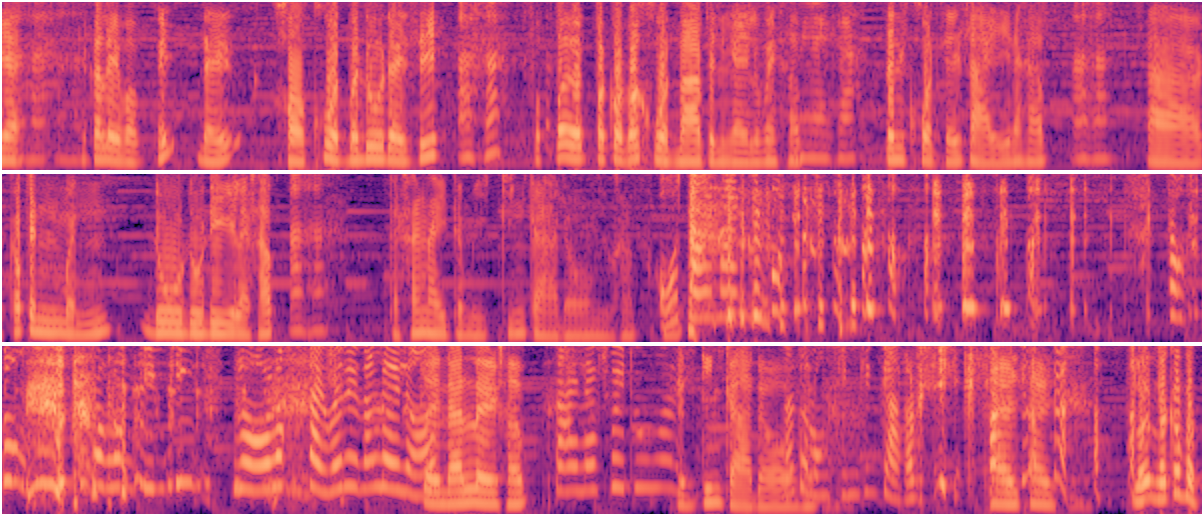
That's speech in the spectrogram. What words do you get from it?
เงี้ยอ่าฮะอ่าฮะแล้วก็เลยแบบเอ้ยไหน ขอขวดมาดูหน่อยสิอ่าฮะพอเปิดปรากฏว่าขวดมาเป็นยังไงรู้ไหมคเป็รับนยังไงคะ เป็นขวดใสๆนะครับ อ่าฮะ อ่า ก็เป็นเหมือนดูดูดีแหละครับ อ่าฮะ แต่ข้างในจะมีกิ้งก่าดองอยู่ครับ โอ้ตายมาก คุณตกลงตกลงกินกิ้งเหรอแล้วใส่ไว้ในนั้นเลยเหรอ ในนั้นเลยครับ ตายแล้วช่วยด้วย เป็นกิ้งก่าดองแล้วคตรักบลงกินกิ้งก่ากันไปกี่ครั้งใช่ใช่แล้วแล้วก็แบบ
